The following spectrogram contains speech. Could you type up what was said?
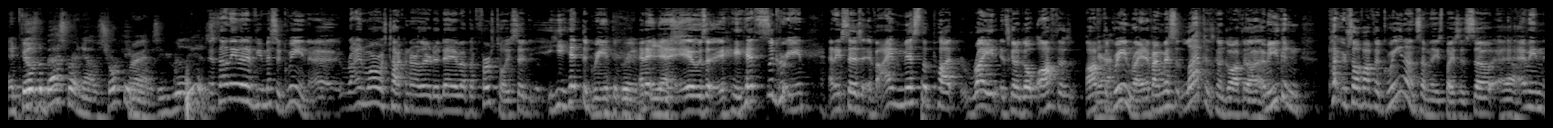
And, and Phil's the best right now. Short game right. wise, he really is. It's not even if you miss a green. Uh, Ryan Moore was talking earlier today about the first hole. He said he hit the green, hit the green, and it, yes. and it was a, he hits the green, and he says if I miss the putt right, it's going to go off the off yeah. the green right. If I miss it left, it's going to go off the. I mean, you can putt yourself off the green on some of these places. So yeah. I mean,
